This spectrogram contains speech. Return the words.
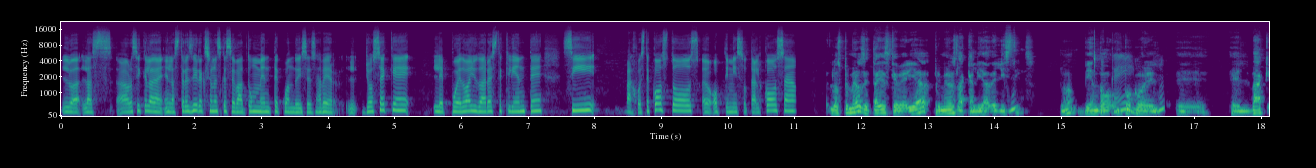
las, ahora sí que en las tres direcciones que se va a tu mente cuando dices, a ver, yo sé que le puedo ayudar a este cliente si bajo este costo, eh, optimizo tal cosa. Los primeros detalles que vería, primero es la calidad de listings, ¿no? Viendo un poco el, eh, el back,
